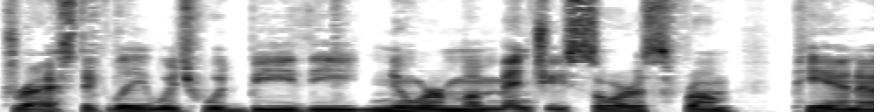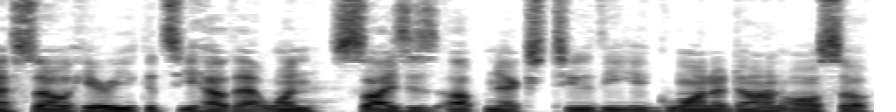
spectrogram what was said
drastically, which would be the newer Mamenchisaurus from PNSO here. You could see how that one sizes up next to the Iguanodon. Also,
